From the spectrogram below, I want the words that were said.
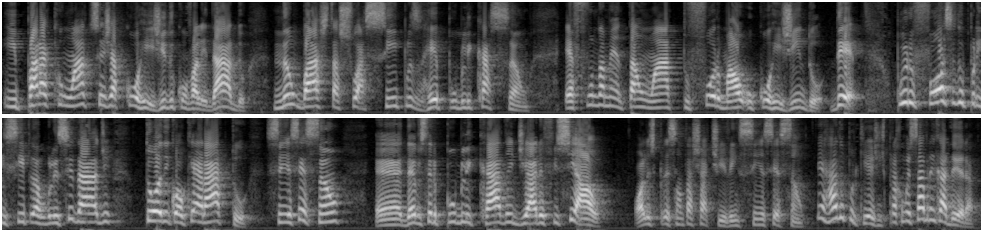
e para que um ato seja corrigido com validado, não basta a sua simples republicação. É fundamental um ato formal o corrigindo. D. Por força do princípio da publicidade, todo e qualquer ato, sem exceção, é, deve ser publicado em diário oficial. Olha a expressão taxativa, hein? Sem exceção. Errado por quê, gente? Para começar a brincadeira,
